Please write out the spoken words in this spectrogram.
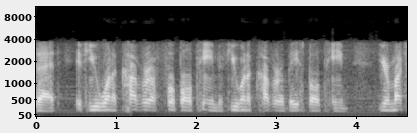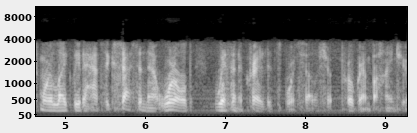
that if you want to cover a football team, if you want to cover a baseball team, you're much more likely to have success in that world with an accredited sports fellowship program behind you.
